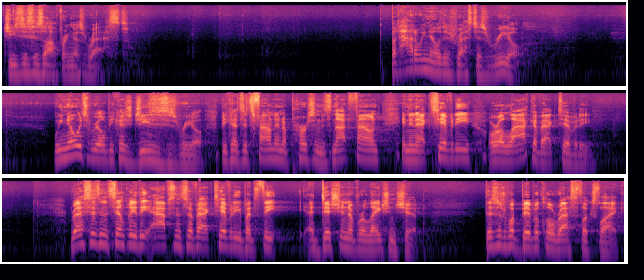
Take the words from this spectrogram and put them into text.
Jesus is offering us rest. But how do we know this rest is real? We know it's real because Jesus is real, because it's found in a person. It's not found in an activity or a lack of activity. Rest isn't simply the absence of activity, but it's the addition of relationship. This is what biblical rest looks like.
